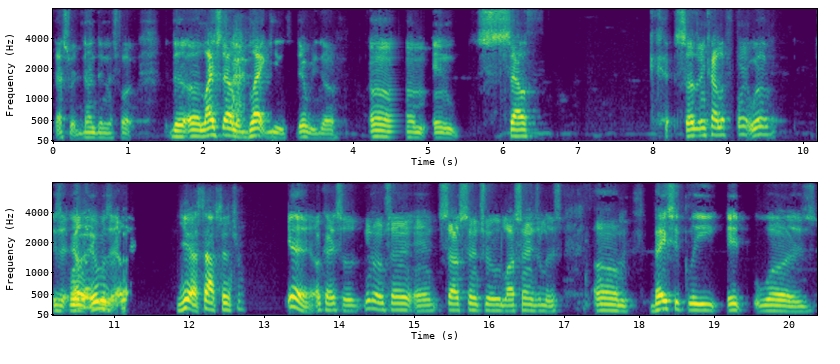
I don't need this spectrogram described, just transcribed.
that's redundant as fuck. The uh, lifestyle of black youth. There we go. Um, in South Southern California. Well, is it well, LA? It was, was it LA? Yeah, South Central. Yeah. Okay. So you know what I'm saying, and South Central Los Angeles. Um, basically, it was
